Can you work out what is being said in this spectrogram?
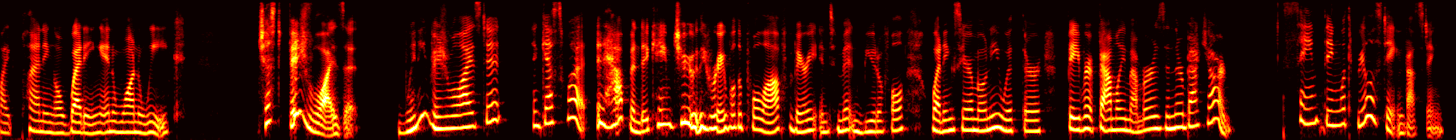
like planning a wedding in one week, just visualize it. Winnie visualized it and guess what? It happened. It came true. They were able to pull off a very intimate and beautiful wedding ceremony with their favorite family members in their backyard. Same thing with real estate investing.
